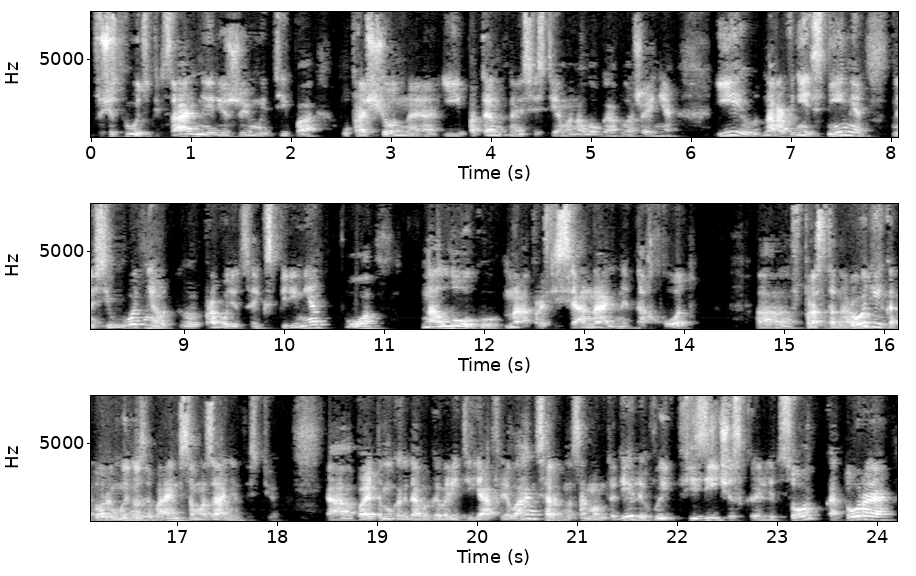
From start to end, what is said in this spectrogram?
Существуют специальные режимы типа упрощенная и патентная система налогообложения. И наравне с ними на сегодня э, проводится эксперимент по налогу на профессиональный доход, в простонародье, который мы называем самозанятостью. А, поэтому, когда вы говорите «я фрилансер», на самом-то деле вы физическое лицо, которое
